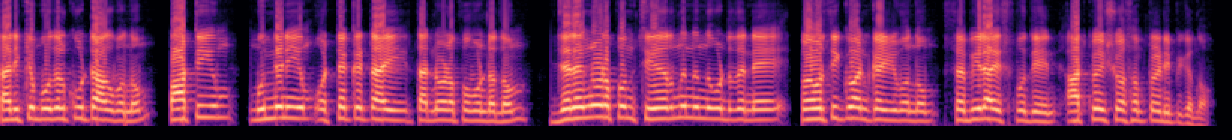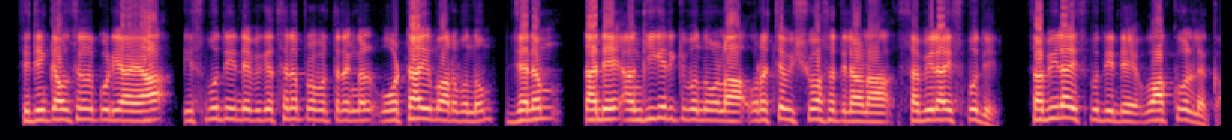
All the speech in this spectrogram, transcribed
തനിക്ക് മുതൽക്കൂട്ടാകുമെന്നും പാർട്ടിയും മുന്നണിയും ഒറ്റക്കെട്ടായി തന്നോടൊപ്പമുണ്ടെന്നും ജനങ്ങളോടൊപ്പം ചേർന്ന് നിന്നുകൊണ്ട് തന്നെ പ്രവർത്തിക്കുവാൻ കഴിയുമെന്നും സബീല ഇസ്മുദ്ദീൻ ആത്മവിശ്വാസം പ്രകടിപ്പിക്കുന്നു. സിറ്റിംഗ് കൗൺസിലർ കൂടിയായ ഇസ്മുദ്ദീന്റെ വികസന പ്രവർത്തനങ്ങൾ വോട്ടായി മാറുമെന്നും ജനം തന്നെ അംഗീകരിക്കുമെന്നുമുള്ള ഉറച്ച വിശ്വാസത്തിലാണ് സബീല ഇസ്മുദ്ദീൻ. സബീല ഇസ്മുദ്ദീന്റെ വാക്കുകളിലേക്ക്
